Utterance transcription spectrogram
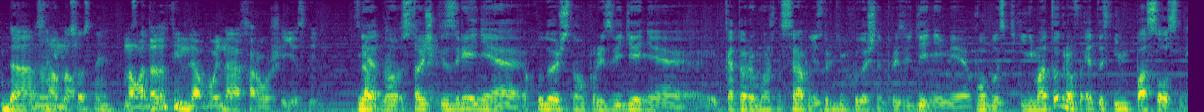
Да, но основном. пососные. Но вот этот фильм довольно хороший, если... Нет, но с точки зрения художественного произведения, которое можно сравнить с другими художественными произведениями в области кинематографа, это фильм пососный.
